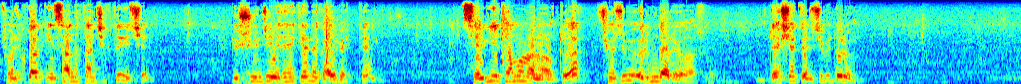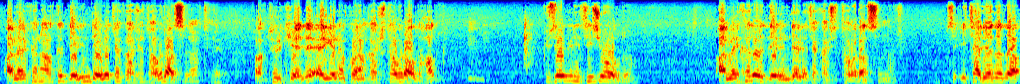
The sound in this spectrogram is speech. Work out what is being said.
Çocuklar insanlıktan çıktığı için düşünce yeteneklerini de kaybetti. Sevgiyi tamamen unuttular. Çözümü ölümde arıyorlar. Dehşet verici bir durum. Amerikan halkı derin devlete karşı tavır alsın artık. Evet. Bak Türkiye'de Ergenekon'a karşı tavır aldı halk. Güzel bir netice oldu. Amerika'da da derin devlete karşı tavır alsınlar. İşte İtalya'da da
